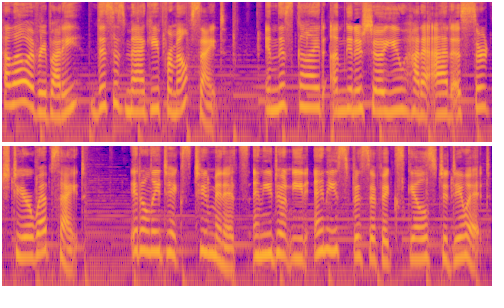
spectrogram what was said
Hello everybody, this is Maggie from Elfsight. In this guide, I'm going to show you how to add a search to your website. It only takes two minutes and you don't need any specific skills to do it.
